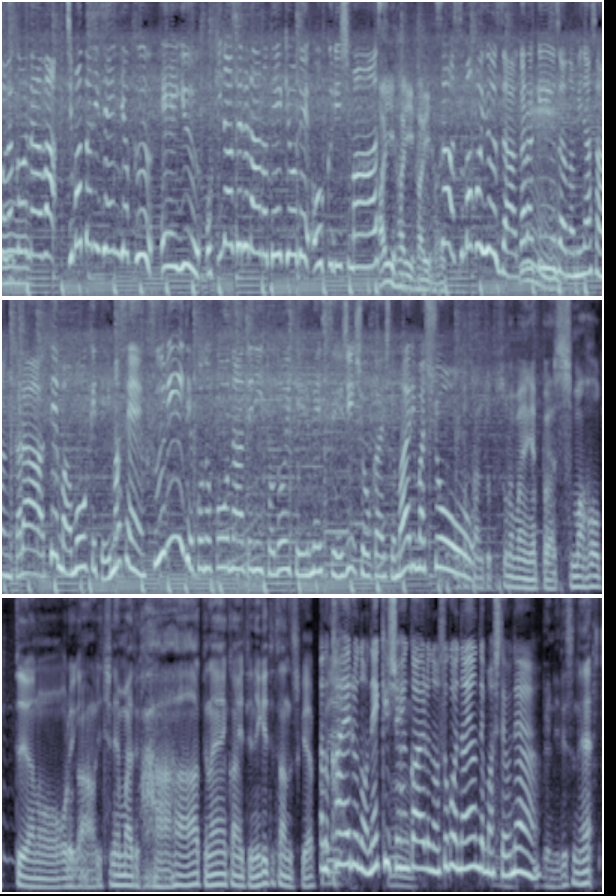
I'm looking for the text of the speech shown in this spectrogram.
このコーナーは地元に全力 au 沖縄セルラーの提供でお送りします、はいはいはいはい。さあスマホユーザーガラケーユーザーの皆さんからテーマは設けていません。フリーでこのコーナー宛てに届いているメッセージ紹介してまいりましょう。さんちょっとその前にやっぱりスマホってあの俺が1年前とかはあはあってね書いて逃げてたんですけどやっぱり。あの変えるのね機種変変えるのすごい悩んでましたよね。便利ですね。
